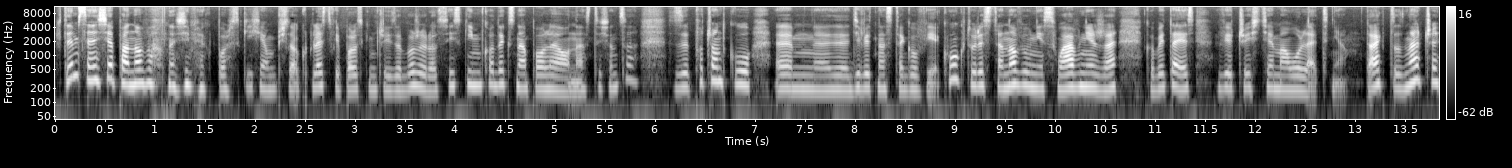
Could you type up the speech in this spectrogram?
w tym sensie panował na ziemiach polskich, ja myślę o Królestwie Polskim, czyli zaborze rosyjskim, kodeks Napoleona z, tysiąca, z początku um, XIX wieku, który stanowił niesławnie, że kobieta jest wieczyście małoletnia tak? To znaczy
